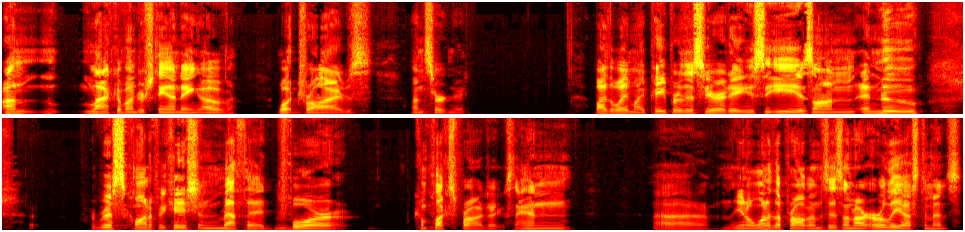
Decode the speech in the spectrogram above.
un, lack of understanding of what drives uncertainty. By the way, my paper this year at AACE is on a new risk quantification method mm-hmm. for complex projects, and uh, you know, one of the problems is in our early estimates,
